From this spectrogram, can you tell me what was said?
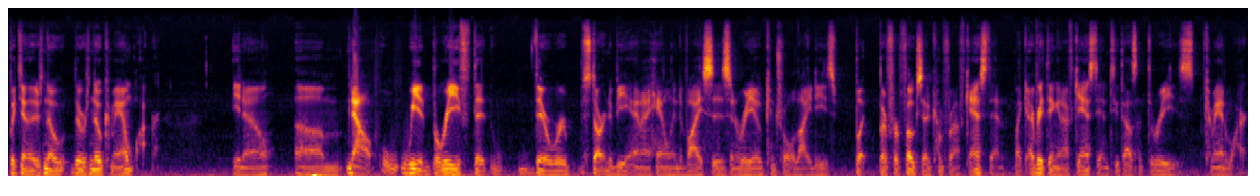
but you know there's no there was no command wire you know um, now we had briefed that there were starting to be anti-handling devices and radio controlled IDs, but but for folks that had come from afghanistan like everything in afghanistan in 2003 is command wire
